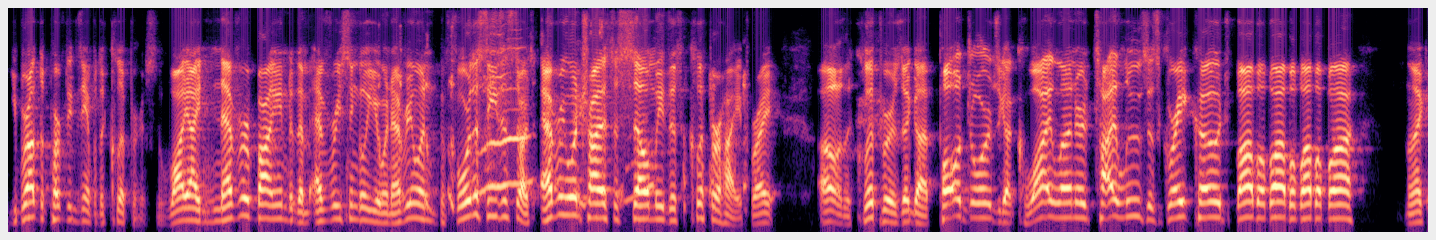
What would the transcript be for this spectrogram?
you brought the perfect example, the Clippers. Why I never buy into them every single year when everyone before the season starts, everyone tries to sell me this Clipper hype, right? Oh, the Clippers, they got Paul George, they got Kawhi Leonard, Ty Lue's this great coach, blah blah blah blah blah blah blah. I'm like,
